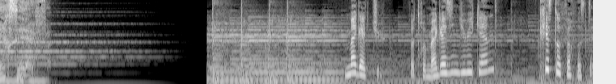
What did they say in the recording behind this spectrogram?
RCF. Magactu, votre magazine du week-end, Christopher Foster.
